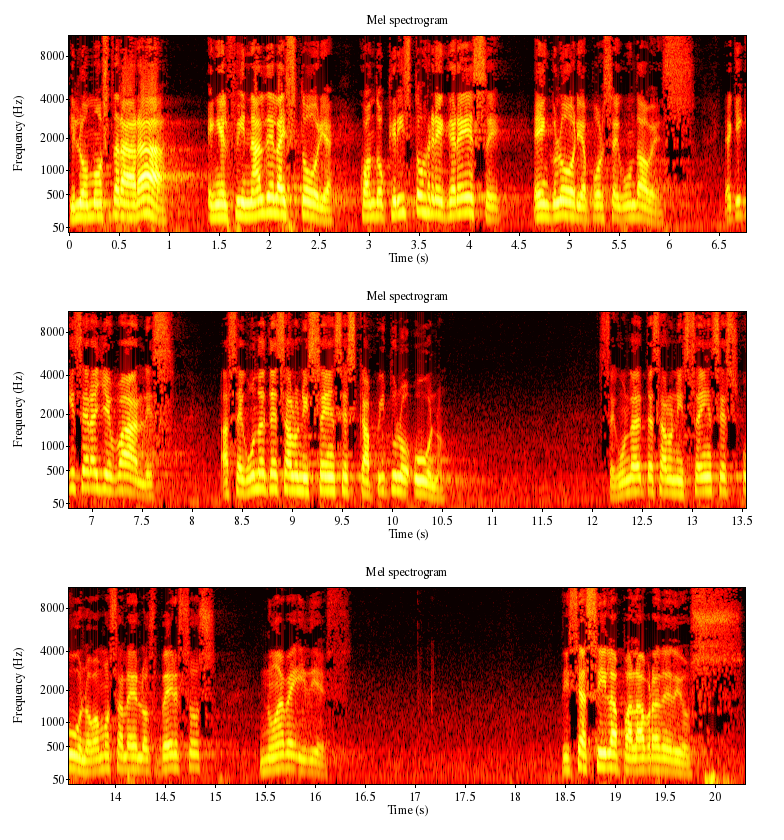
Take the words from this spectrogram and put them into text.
Y lo mostrará en el final de la historia, cuando Cristo regrese en gloria por segunda vez. Y aquí quisiera llevarles a 2 Tesalonicenses capítulo 1. Segunda de Tesalonicenses 1, vamos a leer los versos 9 y 10. Dice así la palabra de Dios.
